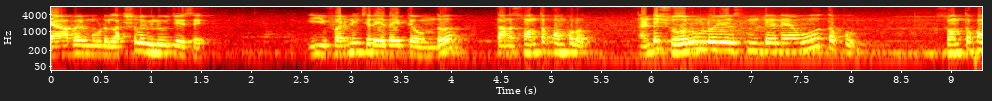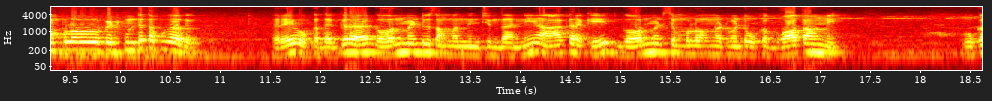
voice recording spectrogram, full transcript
యాభై మూడు లక్షలు విలువ చేసే ఈ ఫర్నిచర్ ఏదైతే ఉందో తన సొంత కొంపలో అంటే షోరూంలో వేసుకుంటేనేమో తప్పు. సొంత కొంపలో పెట్టుకుంటే తప్పు కాదు. రే ఒక దగ్గర గవర్నమెంట్కి సంబంధించిన దాన్ని ఆఖరికి గవర్నమెంట్ సింబల్లో ఉన్నటువంటి ఒక గోతాంని ఒక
